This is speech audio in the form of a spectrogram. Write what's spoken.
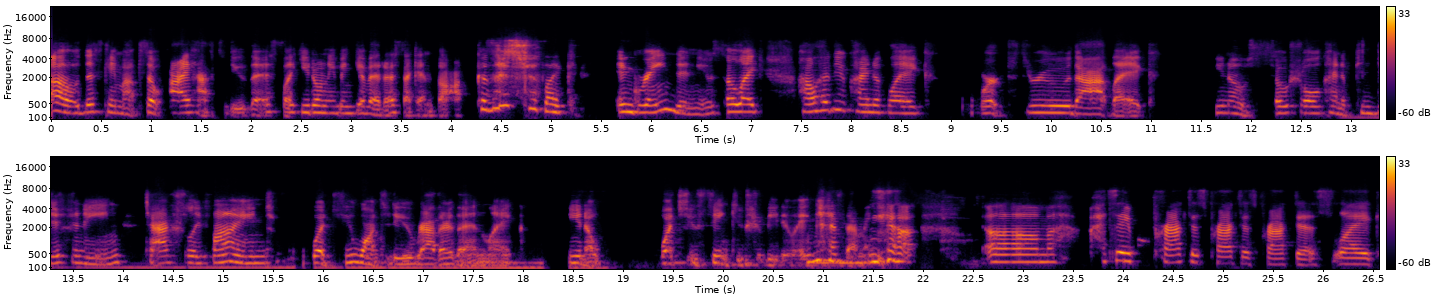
oh this came up so i have to do this. Like you don't even give it a second thought because it's just like ingrained in you so like how have you kind of like worked through that like you know social kind of conditioning to actually find what you want to do rather than like you know what you think you should be doing if that makes yeah um I'd say practice, practice, practice. Like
